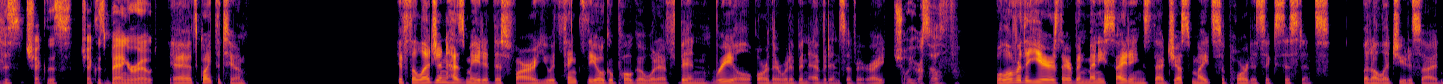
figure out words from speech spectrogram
this check this check this banger out. Yeah, it's quite the tune. If the legend has made it this far, you would think the Ogopogo would have been real or there would have been evidence of it, right? Show yourself. Well, over the years, there have been many sightings that just might support its existence, but I'll let you decide.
